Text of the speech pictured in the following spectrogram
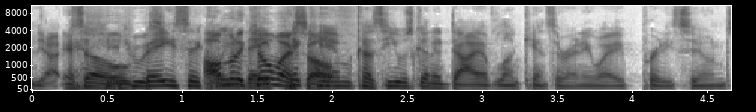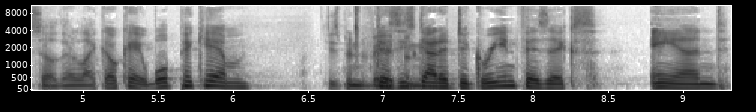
yeah. And So was, basically, I'm going to kill myself. because he was going to die of lung cancer anyway pretty soon. So they're like, okay, we'll pick him He's been because he's got a degree in physics and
